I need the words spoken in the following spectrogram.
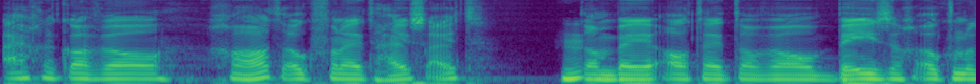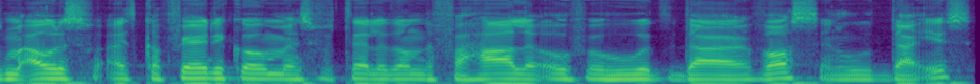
eigenlijk al wel gehad, ook vanuit huis uit. Hm? Dan ben je altijd al wel bezig, ook omdat mijn ouders uit Capverdi komen en ze vertellen dan de verhalen over hoe het daar was en hoe het daar is.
